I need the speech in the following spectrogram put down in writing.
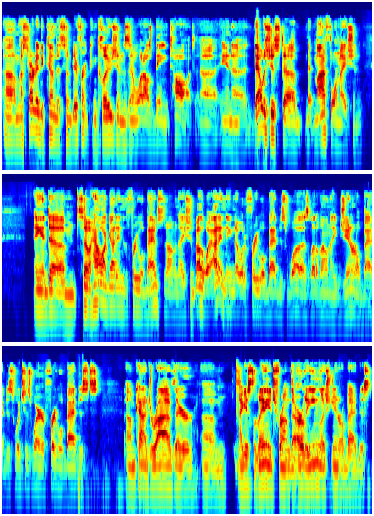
um, I started to come to some different conclusions than what I was being taught. Uh, and uh, that was just my formation. And um, so, how I got into the Free Will Baptist denomination, by the way, I didn't even know what a Free Will Baptist was, let alone a General Baptist, which is where Free Will Baptists um, kind of derive their, um, I guess, the lineage from the early English General Baptist.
